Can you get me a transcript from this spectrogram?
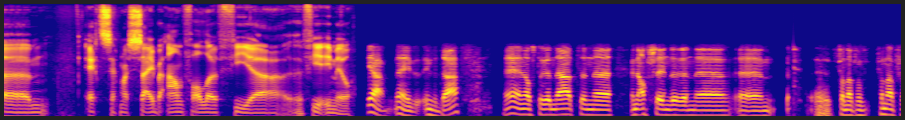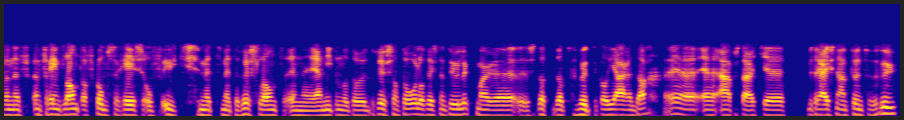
um, echt zeg maar cyberaanvallen via, via e-mail. Ja, nee, inderdaad. En als er inderdaad een, uh, een afzender een, uh, uh, vanaf, een, vanaf een, een, vreemd land afkomstig is of iets met, met Rusland. En ja, niet omdat het Rusland de oorlog is natuurlijk, maar dat, dat gebeurt natuurlijk al jaren en dag. apenstaartje bedrijfsnaam.ru.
